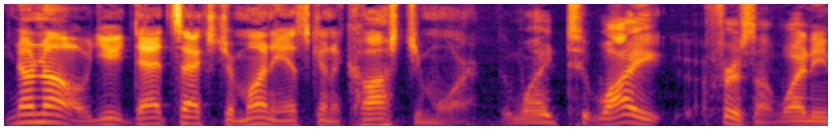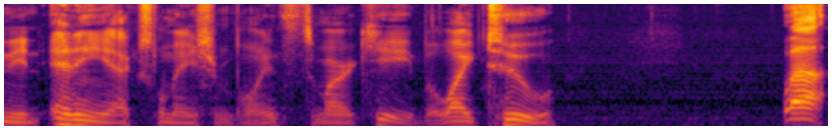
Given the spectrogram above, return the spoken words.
no, no, you, that's extra money. It's going to cost you more. Then why two? Why first off, why do you need any exclamation points? It's a marquee, but why two? Well,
